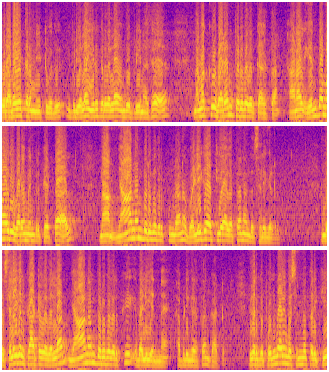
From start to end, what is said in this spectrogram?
ஒரு அபயக்கரம் நீட்டுவது இப்படியெல்லாம் இருக்கிறதெல்லாம் வந்து எப்படின்னாக்க நமக்கு வரம் பெறுவதற்காகத்தான். ஆனால் எந்த மாதிரி வரம் என்று கேட்டால் நாம் ஞானம் பெறுவதற்குண்டான வழிகாட்டியாகத்தான் அந்த சிலைகள் இருக்கு அந்த சிலைகள் காட்டுவதெல்லாம் ஞானம் பெறுவதற்கு வழி என்ன அப்படிங்கிறதான் காட்டும். இதற்கு பொதுவாக இந்த சின்மத்துறைக்கு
